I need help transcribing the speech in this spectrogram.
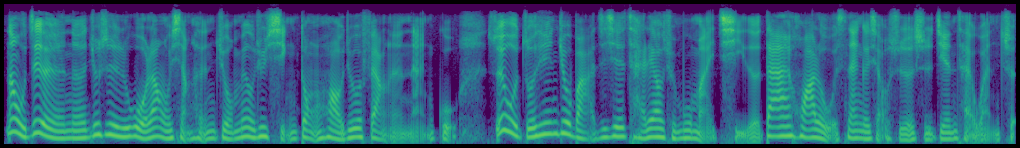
那我这个人呢，就是如果让我想很久没有去行动的话，我就会非常的难过。所以我昨天就把这些材料全部买齐了，大概花了我三个小时的时间才完成。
